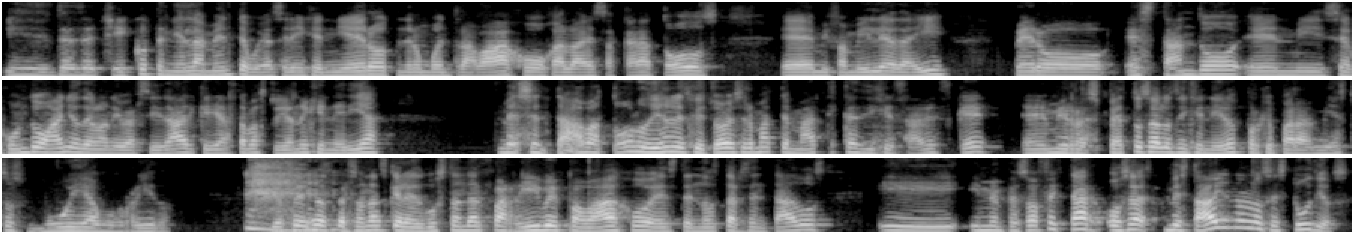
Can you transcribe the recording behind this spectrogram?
Y desde chico tenía en la mente, voy a ser ingeniero, tener un buen trabajo, ojalá sacar a todos, eh, mi familia de ahí. Pero estando en mi segundo año de la universidad, que ya estaba estudiando ingeniería, me sentaba todos los días en el escritorio a hacer matemáticas y dije, ¿sabes qué? Eh, mis respetos a los ingenieros porque para mí esto es muy aburrido. Yo soy de esas personas que les gusta andar para arriba y para abajo, este, no estar sentados y, y, me empezó a afectar. O sea, me estaba yendo en los estudios,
